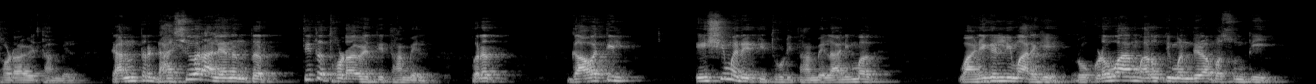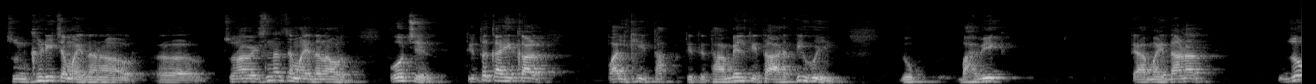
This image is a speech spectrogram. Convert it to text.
थोडा वेळ थांबेल. त्यानंतर ढाशीवर आल्यानंतर तिथं थोडा वेळ ती थांबेल. परत गावातील एशीमध्ये ती थोडी थांबेल आणि मग वाणीगल्ली मार्गे रोकडवा मारुती मंदिरापासून ती चुनखडीच्या मैदानावर चुनावेसनाच्या मैदानावर पोहोचेल. तिथं काही काळ पालखी था तिथे थांबेल तिथं आरती होईल. लोक भाविक त्या मैदानात जो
